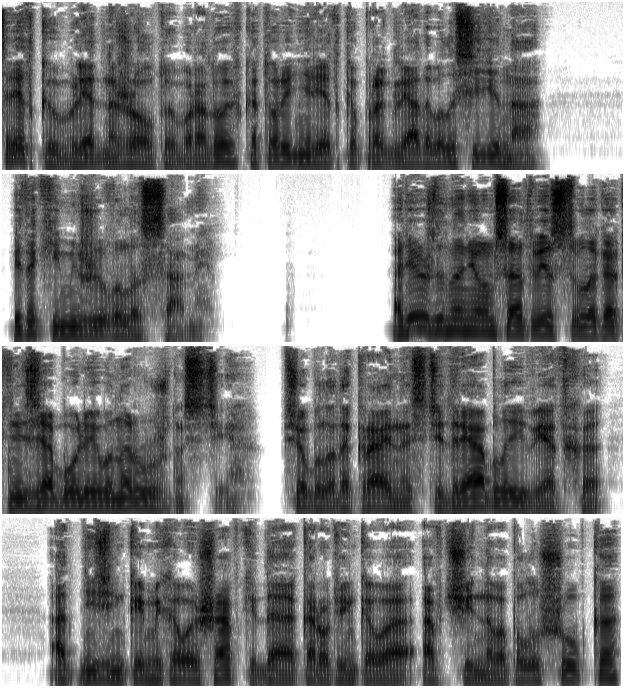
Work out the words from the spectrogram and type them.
с редкой бледно-желтой бородой, в которой нередко проглядывала седина, и такими же волосами. Одежда на нем соответствовала как нельзя более его наружности. Все было до крайности дрябло и ветхо, от низенькой меховой шапки до коротенького овчинного полушубка,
